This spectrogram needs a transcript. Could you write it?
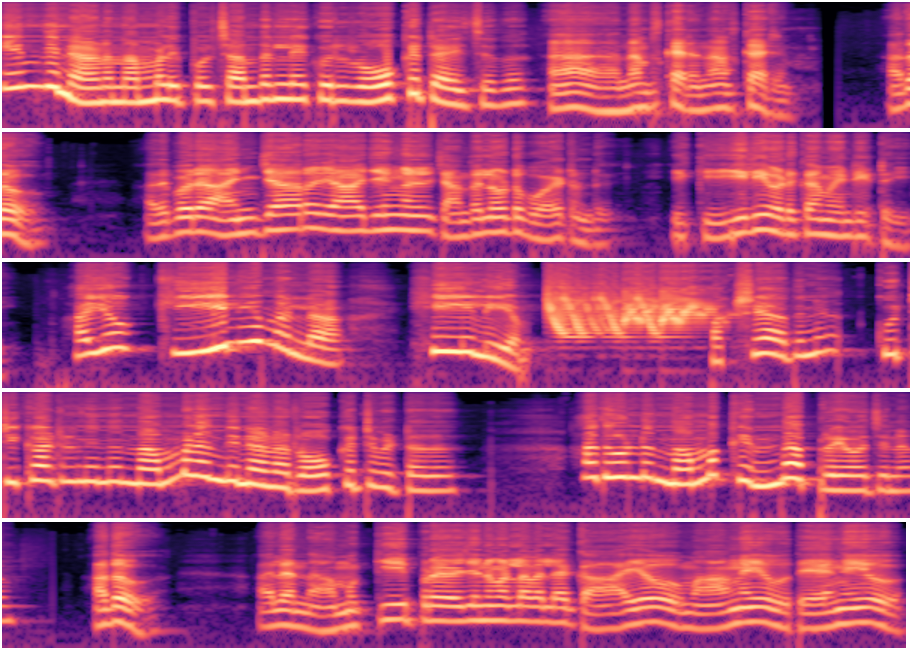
എന്തിനാണ് നമ്മളിപ്പോൾ ചന്ദ്രനിലേക്ക് ഒരു റോക്കറ്റ് അയച്ചത്? ആ നമസ്കാരം നമസ്കാരം. അതോ അതിപ്പോ ഒരു അഞ്ചാറ് രാജ്യങ്ങൾ ചന്ദ്രനിലോട്ട് പോയിട്ടുണ്ട്. ഈ കീലിയം എടുക്കാൻ വേണ്ടിയിട്ടേ. അയ്യോ കീലിയം അല്ല ഹീലിയം. പക്ഷെ അതിന് കുറ്റിക്കാട്ടിൽ നിന്ന് നമ്മൾ എന്തിനാണ് റോക്കറ്റ് വിട്ടത്? അതുകൊണ്ട് നമുക്ക് എന്താ പ്രയോജനം? അതോ അല്ല നമുക്ക് ഈ പ്രയോജനമുള്ള വല്ല കായോ മാങ്ങയോ തേങ്ങയോ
